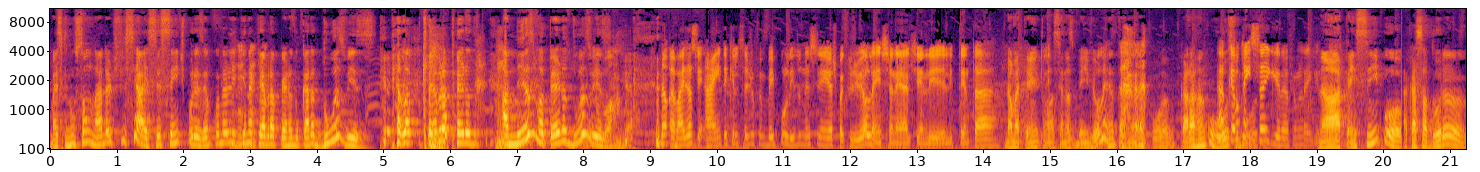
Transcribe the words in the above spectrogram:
mas que não são nada artificiais. Você sente, por exemplo, quando a Arlequina quebra a perna do cara duas vezes. Ela quebra a perna do... a mesma perna duas vezes. Não, é mas assim, ainda que ele seja um filme bem polido nesse aspecto de violência, né? Assim, ele, ele tenta. Não, mas tem então, umas cenas bem violentas, né? Porra, o cara arranca o rosto. É porque não tem outro. sangue, né? O filme sangue, não, né? tem sim, pô. A caçadora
